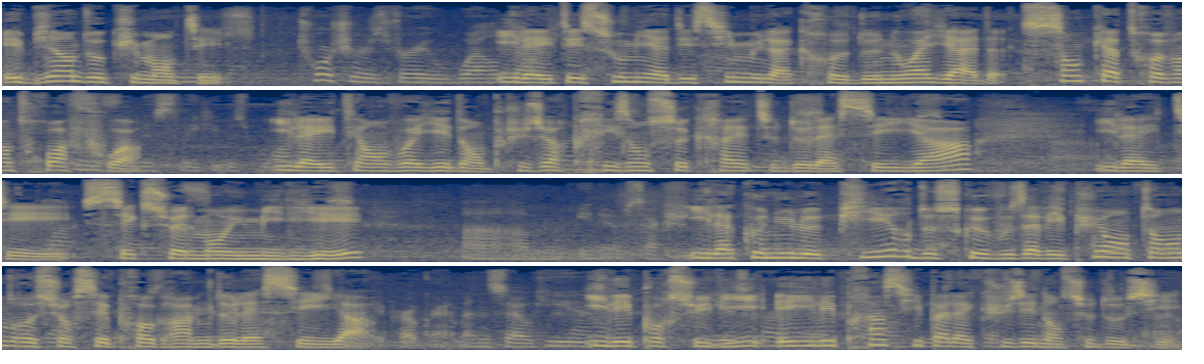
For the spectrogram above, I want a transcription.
et bien documentée. Il a été soumis à des simulacres de noyade 183 fois. Il a été envoyé dans plusieurs prisons secrètes de la CIA. Il a été sexuellement humilié, il a connu le pire de ce que vous avez pu entendre sur ces programmes de la CIA. Il est poursuivi et il est principal accusé dans ce dossier.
